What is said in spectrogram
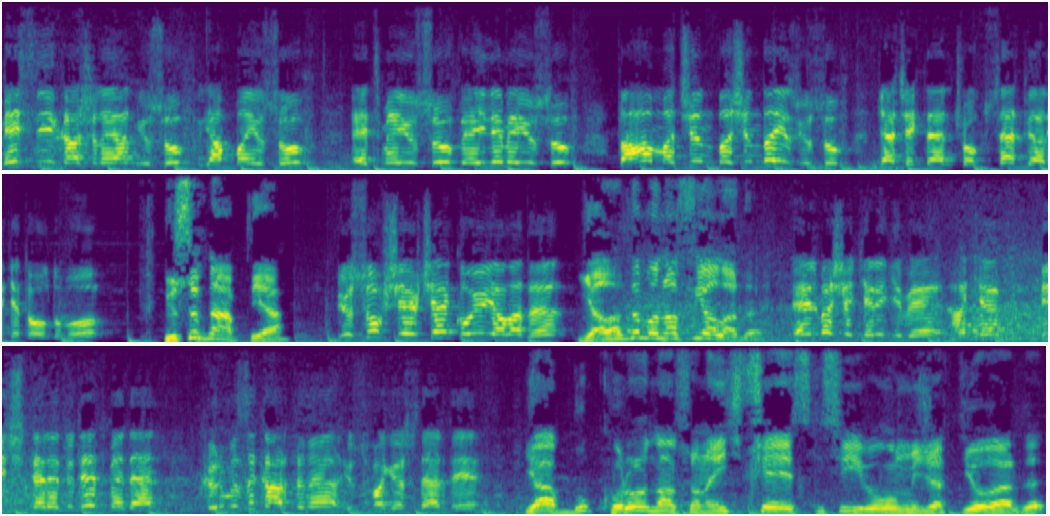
Messi'yi karşılayan Yusuf, yapma Yusuf, etme Yusuf, eyleme Yusuf. Daha maçın başındayız Yusuf. Gerçekten çok sert bir hareket oldu bu. Yusuf ne yaptı ya? Yusuf Şevçenko'yu yaladı. Yaladı mı nasıl yaladı? Elma şekeri gibi hakem hiç tereddüt etmeden kırmızı kartını Yusuf'a gösterdi. Ya bu koronadan sonra hiçbir şey eskisi gibi olmayacak diyorlardı.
